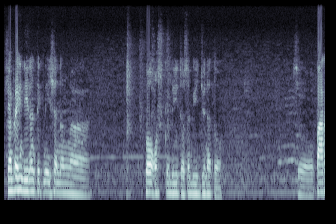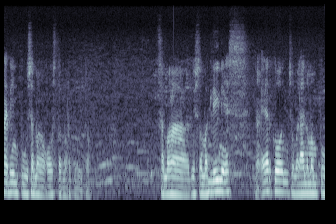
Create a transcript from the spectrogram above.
Siyempre, hindi lang technician ng ah, focus ko dito sa video na to. So, para din po sa mga customer ko ito. Sa mga gusto maglinis ng aircon, so wala naman po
